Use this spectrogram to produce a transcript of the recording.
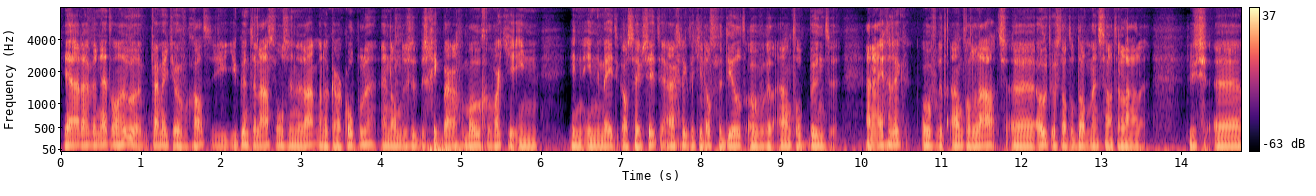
Ja, daar hebben we net al heel een klein beetje over gehad. Je, je kunt de laatste ons inderdaad met elkaar koppelen. En dan dus het beschikbare vermogen wat je in, in, in de meterkast heeft zitten. Eigenlijk dat je dat verdeelt over het aantal punten. En eigenlijk over het aantal laad, uh, auto's dat op dat moment staat te laden. Dus uh,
